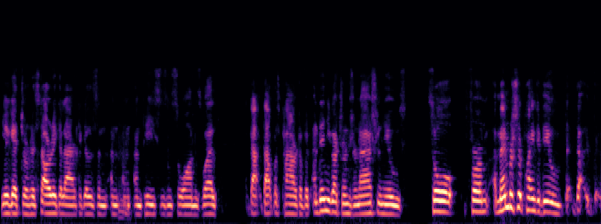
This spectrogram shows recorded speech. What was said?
you get your historical articles and, and, Mm. and, and pieces and so on as well. That that was part of it, and then you got your international news. So, from a membership point of view, th- th-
